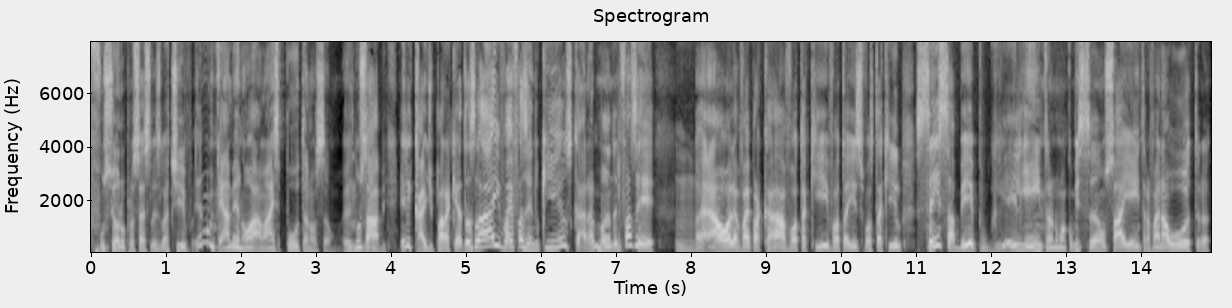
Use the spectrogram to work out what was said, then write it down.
funciona o processo legislativo? Ele não tem a menor, a mais puta noção. Ele não sabe. Ele cai de paraquedas lá e vai fazendo o que os caras mandam ele fazer. Uhum. É, ah, olha, vai pra cá, vota aqui, vota isso, vota aquilo. Sem saber, porque ele entra numa comissão, sai, entra, vai na outra.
